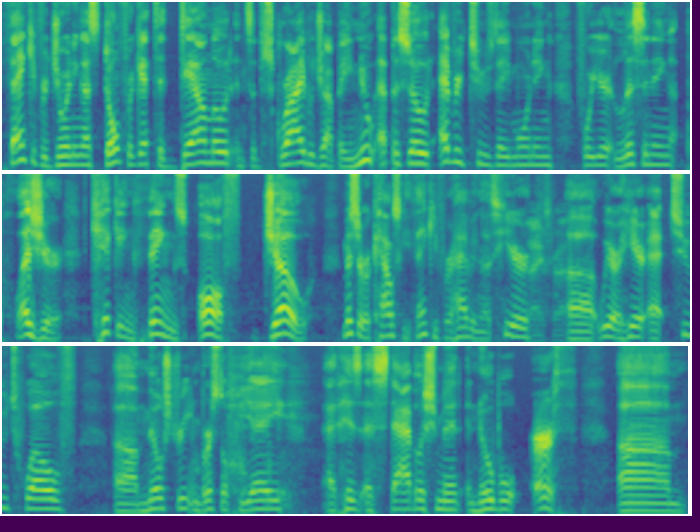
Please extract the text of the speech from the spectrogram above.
thank you for joining us. Don't forget to download and subscribe. We drop a new episode every Tuesday morning for your listening pleasure. Kicking things off, Joe. Mr. Rakowski, thank you for having us here. Thanks uh, We are here at 212 uh, Mill Street in Bristol, PA, at his establishment, Noble Earth. Um,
